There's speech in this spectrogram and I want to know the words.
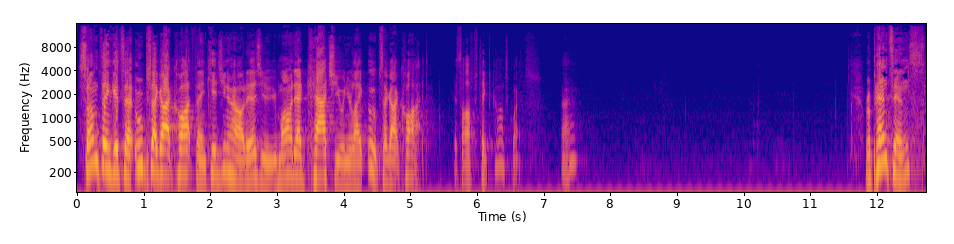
Some think it's a oops, I got caught thing. Kids, you know how it is. Your, your mom and dad catch you, and you're like, oops, I got caught. I'll have to take the consequence. Huh? Repentance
